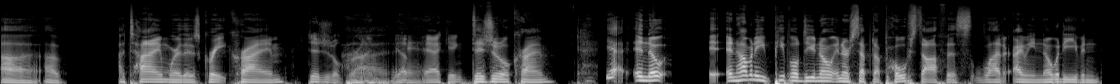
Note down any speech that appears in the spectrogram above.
uh, a a time where there's great crime, digital crime. uh, yep, hacking. digital crime. Yeah, and no, and how many people do you know intercept a post office letter? I mean, nobody even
